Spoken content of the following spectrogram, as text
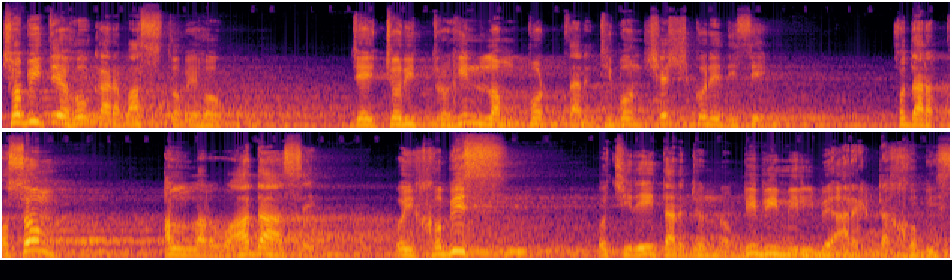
ছবিতে হোক আর বাস্তবে হোক, যে চরিত্রহীন লম্পট তার জীবন শেষ করে দিছে। খোদার কসম, আল্লাহর ওয়াদা আছে, ওই খবিস, ও চিরেই তার জন্য বিবি মিলবে আরেকটা খবিস।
